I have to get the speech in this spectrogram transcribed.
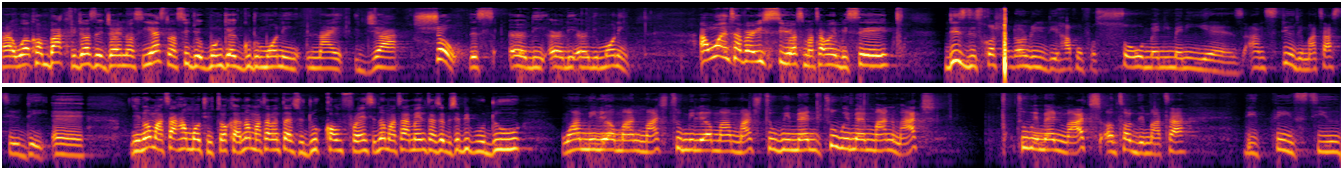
All right, welcome back. If you just join us, yes, na studio Bonge Gudu Morning Naija show this early, early, early morning. I want to enter very serious matter when we say this discussion don't really happen for so many, many years, and still the matter still dey. Uh, you no matter how much you talk, no matter how many times you do conference, no matter how many times we say people do one million man match, two million man match, two women, two women man match, two women match on top of the matter, the thing still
